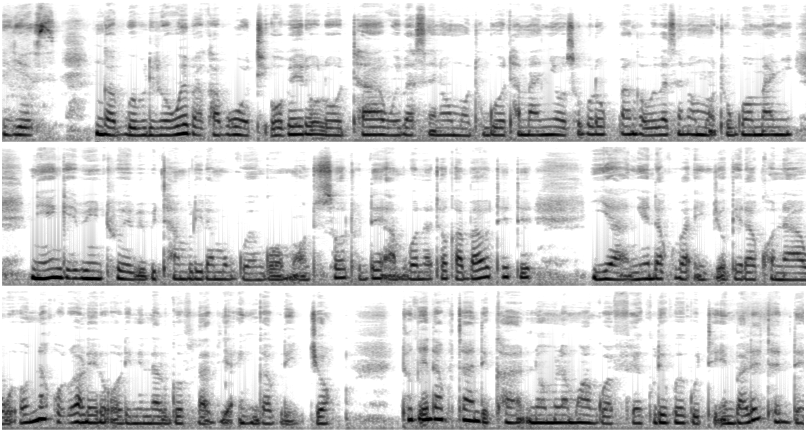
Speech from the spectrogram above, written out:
yes. Nga gwe buli lwe weebaka bw'oti obeera oloota weebase n'omuntu gw'otamanyi osobola okuba nga weebase n'omuntu gw'omanyi naye ng'ebintu ebyo bitambulira mu ggwe ng'omuntu. So today am gonna talk about it. Ya ngenda kuba enjogerako naawe. Olunaku olwaleero oli ne nalugo flavia nga bulijjo. Tugenda kutandika n'omulamwa gwaffe guli bwe guti mbaleetedde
